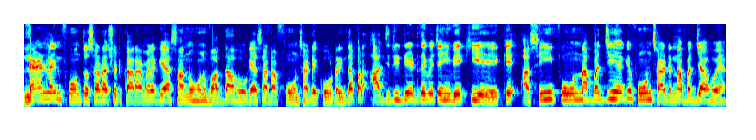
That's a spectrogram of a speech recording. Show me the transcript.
ਲੈਂਡਲਾਈਨ ਫੋਨ ਤੋਂ ਸਾਡਾ ਛੁਟਕਾਰਾ ਮਿਲ ਗਿਆ, ਸਾਨੂੰ ਹੁਣ ਵਾਧਾ ਹੋ ਗਿਆ ਸਾਡਾ ਫੋਨ ਸਾਡੇ ਕੋਲ ਰਹਿੰਦਾ, ਪਰ ਅੱਜ ਦੀ ਡੇਟ ਦੇ ਵਿੱਚ ਅਸੀਂ ਵੇਖੀਏ ਕਿ ਅਸੀਂ ਫੋਨ ਨਾਲ ਵੱਜੇ ਆ ਕਿ ਫੋਨ ਸਾਡੇ ਨਾਲ ਵੱਜਾ ਹੋਇਆ,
